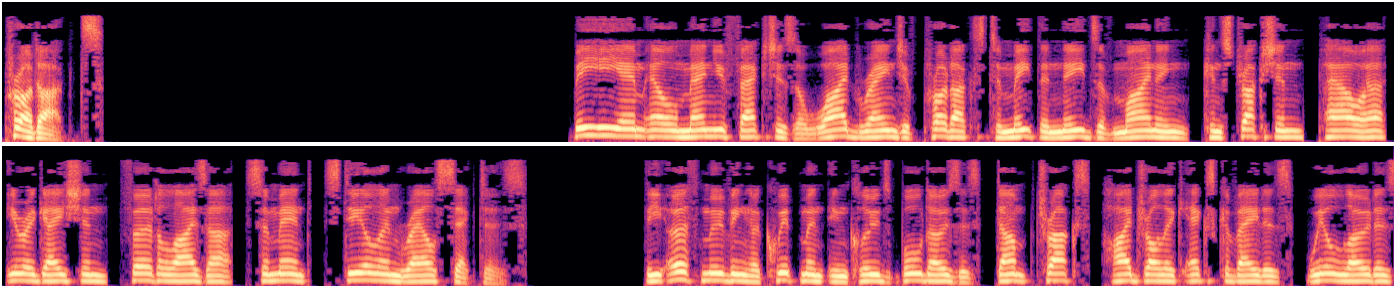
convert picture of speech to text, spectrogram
Products BEML manufactures a wide range of products to meet the needs of mining, construction, power, irrigation, fertilizer, cement, steel and rail sectors. The earth-moving equipment includes bulldozers, dump trucks, hydraulic excavators, wheel loaders,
